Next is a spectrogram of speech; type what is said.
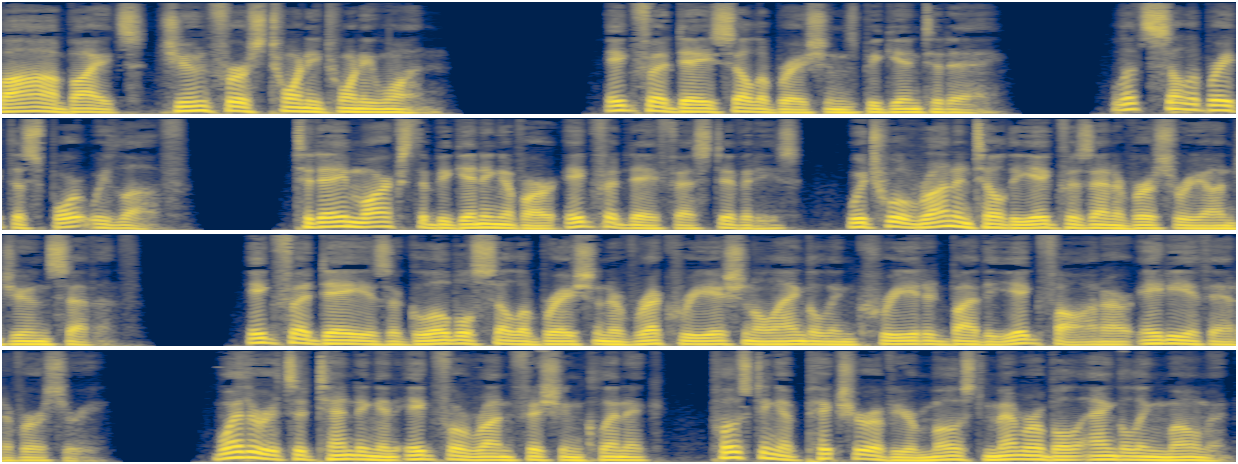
Baja Bites, June 1, 2021. IGFA Day celebrations begin today. Let's celebrate the sport we love. Today marks the beginning of our IGFA Day festivities, which will run until the IGFA's anniversary on June 7th. IGFA Day is a global celebration of recreational angling created by the IGFA on our 80th anniversary. Whether it's attending an IGFA run fishing clinic, posting a picture of your most memorable angling moment,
